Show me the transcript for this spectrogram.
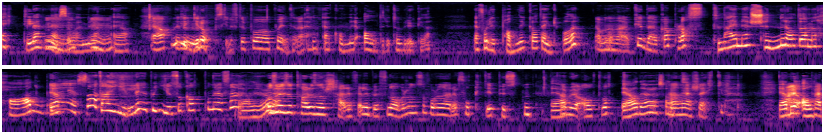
Hekle nesevarmere. mm. Ja. Ja, det Mm. ligger oppskrifter på, på internetten. Jeg kommer aldri til å bruke det. Jeg får litt panikk av å tenke på det. Ja, men den er ikke, det er jo ikke av plast. Nei, men jeg skjønner alt det der. Men ha noe på Ja. nesa! Deilig! Det blir jo så kaldt på nesa. Ja, det Og gjør så det. hvis du tar litt sånn skjerf eller buffen over, sånn, så får du den der fuktige pusten. Da blir jo alt vått. ja det er Ja, det er så ekkelt. Jeg blir Nei, alltid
